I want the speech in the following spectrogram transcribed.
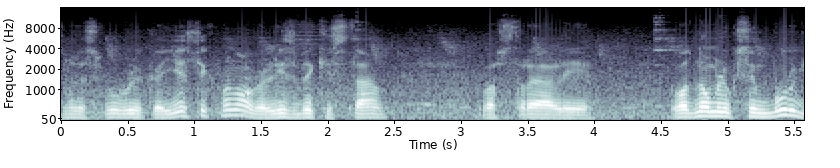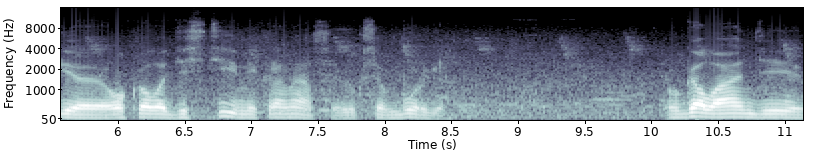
республика. Есть их много. Лизбекистан в Австралии. В одном Люксембурге около 10 микронаций в Люксембурге. В Голландии.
